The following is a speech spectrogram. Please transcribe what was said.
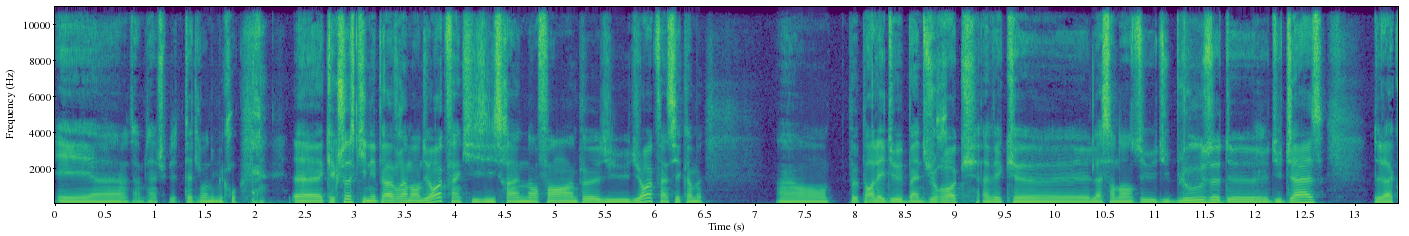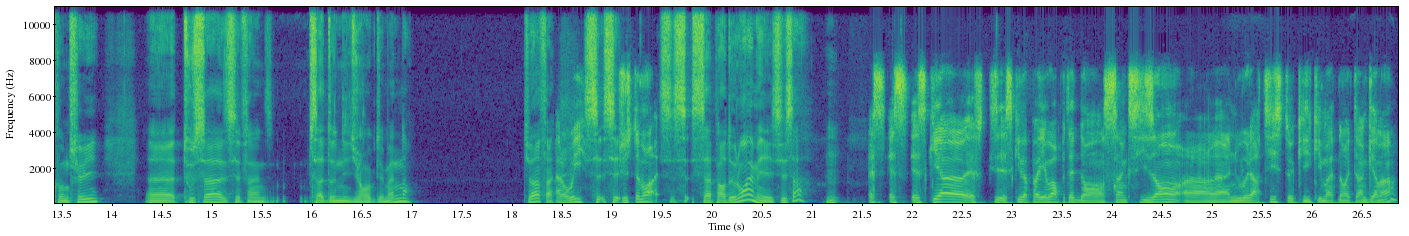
et euh, putain, je suis peut-être loin du micro. Euh, quelque chose qui n'est pas vraiment du rock, enfin qui sera un enfant un peu du, du rock. Enfin c'est comme euh, on peut parler du ben, du rock avec euh, l'ascendance du, du blues, de, Mm. du jazz, de la country. Euh, tout ça, c'est enfin ça a donné du rock de maintenant. Tu vois, enfin alors oui justement ça part de loin, mais c'est ça. Est-ce est-ce qu'il y a, est-ce est-ce qu'il va pas y avoir peut-être dans 5-6 ans un, un nouvel artiste qui, qui maintenant est un gamin,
